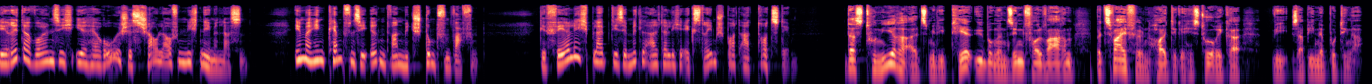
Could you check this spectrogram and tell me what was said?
Die Ritter wollen sich ihr heroisches Schaulaufen nicht nehmen lassen. Immerhin kämpfen sie irgendwann mit stumpfen Waffen. Gefährlich bleibt diese mittelalterliche Extremsportart trotzdem. Dass Turniere als Militärübungen sinnvoll waren, bezweifeln heutige Historiker wie Sabine Buttinger.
